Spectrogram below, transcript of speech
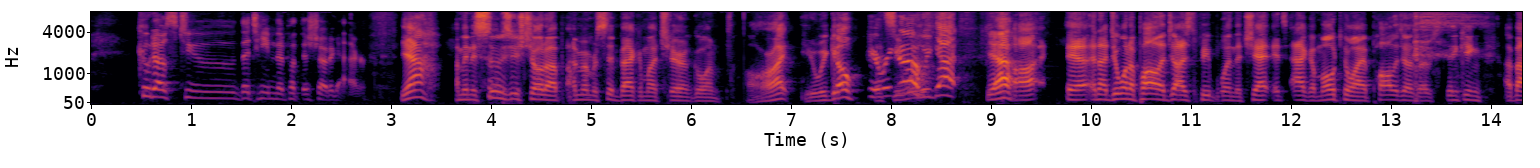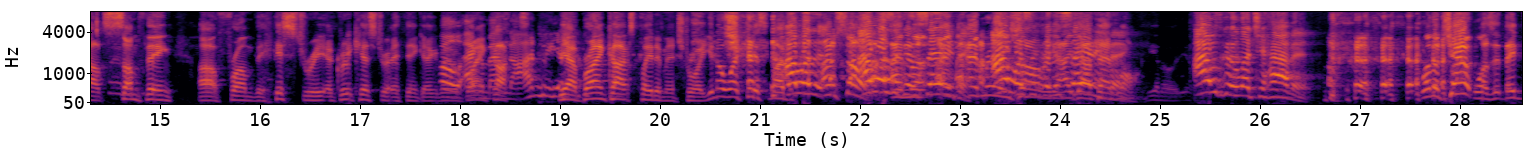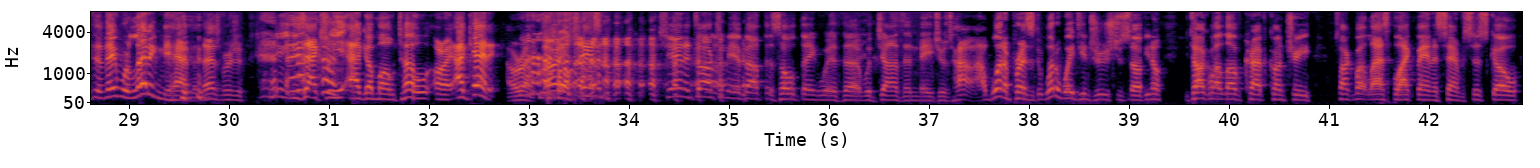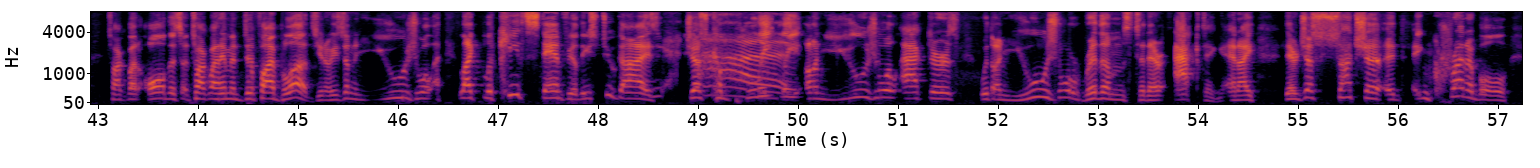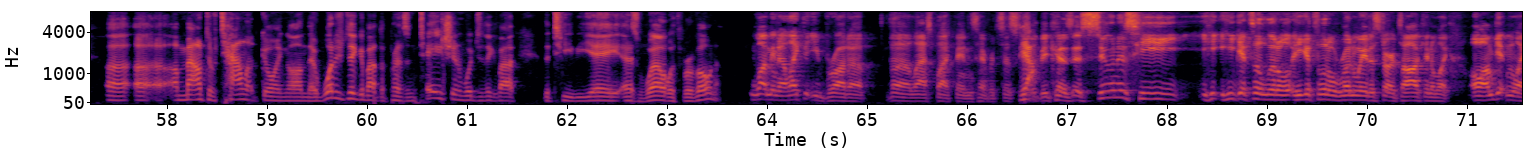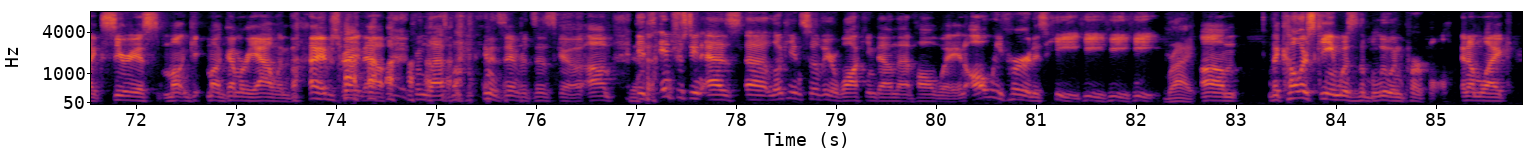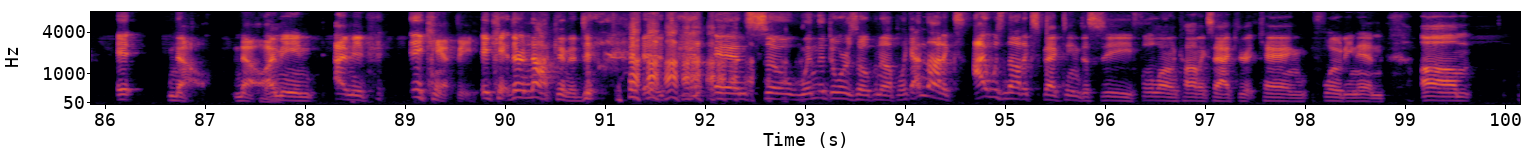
kudos to the team that put this show together. Yeah. I mean, as soon as you showed up, I remember sitting back in my chair and going, all right, here we go. Here Let's we see what go." we got. Yeah. Uh, yeah, and I do want to apologize to people in the chat. It's Agamotto. I apologize. I was thinking about something uh, from the history, a Greek history, I think. Uh, Oh, Brian Cox. Agamemnon. Yeah. Brian Cox played him in Troy. You know what? Kiss my. I wasn't- I'm sorry. I wasn't gonna uh, say I'm- anything. I'm really I wasn't gonna I say got that anything. wrong. You know, yeah. I was gonna let you have it. well, the chat wasn't. They they were letting me have it. That's for sure. He's actually Agamotto. All right, I get it. All right, all right. Shannon, Shannon, talk to me about this whole thing with uh, with Jonathan Majors. How what a president! What a way to introduce yourself. You know, you talk about Lovecraft Country. Talk about Last Black Man in San Francisco. Talk about all this. Talk about him in Da 5 Bloods. You know, he's an unusual, like Lakeith Stanfield. These two guys, just completely unusual actors with unusual rhythms to their acting, and I they're just such a, a incredible uh, uh, amount of talent going on there. What did you think about the presentation? What did you think about the TVA as well with Ravonna? Well, I mean, I like that you brought up the last black man in San Francisco Yeah. because as soon as he, he he gets a little he gets a little runway to start talking, I'm like, oh, I'm getting like serious Mon- Montgomery Allen vibes right now from last black man in San Francisco. Um, it's interesting as uh, Loki and Sylvia are walking down that hallway, and all we've heard is he, he, he, he. Right. Um, the color scheme was the blue and purple, and I'm like, it no, no. I mean, I mean, it can't be. It can't. They're not gonna do it. and so when the doors open up, like I'm not, ex- I was not expecting to see full on comics accurate Kang floating in. Um,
